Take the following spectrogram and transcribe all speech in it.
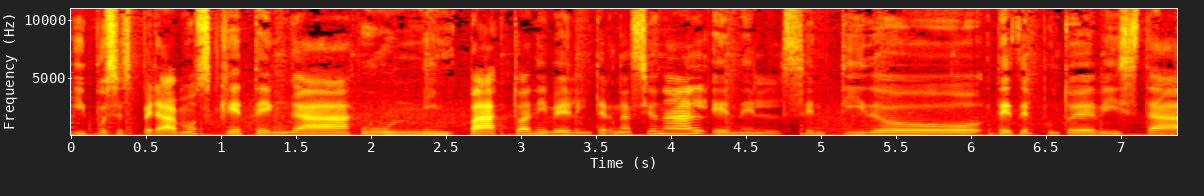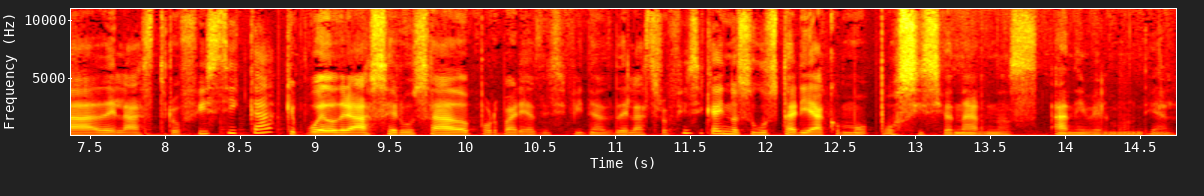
y pues esperamos que tenga un impacto a nivel internacional en el sentido desde el punto de vista de la astrofísica que podrá ser usado por varias disciplinas de la astrofísica y nos gustaría como posicionarnos a nivel mundial.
